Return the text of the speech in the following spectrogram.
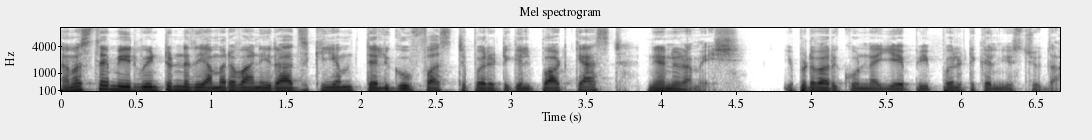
నమస్తే మీరు వింటున్నది అమరవాణి రాజకీయం తెలుగు ఫస్ట్ పొలిటికల్ పాడ్కాస్ట్. నేను రమేష్. ఇప్పటి వరకు ఉన్న ఏపీ పొలిటికల్ న్యూస్ చూద్దాం.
